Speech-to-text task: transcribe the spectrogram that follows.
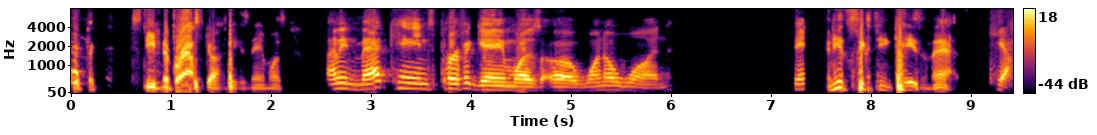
with the Steve Nebraska, I think his name was. I mean, Matt Cain's perfect game was uh 101. And he had 16 Ks in that. Yeah.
